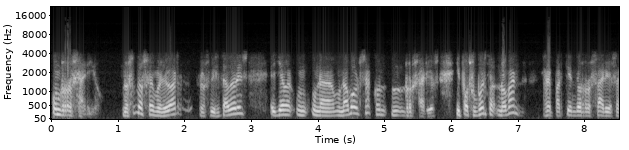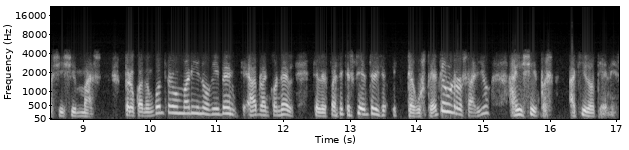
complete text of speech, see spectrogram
un rosario. Nosotros sabemos llevar, los visitadores eh, llevan una, una bolsa con rosarios y por supuesto no van repartiendo rosarios así sin más. Pero cuando encuentran un marino y ven que hablan con él, que les parece que es cliente, dicen, ¿te gustaría tener un rosario? Ahí sí, pues aquí lo tienes.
